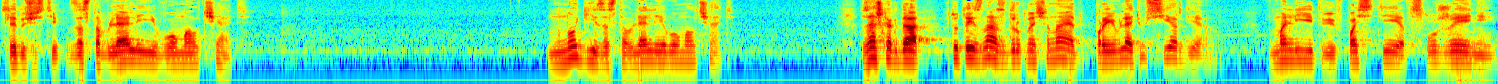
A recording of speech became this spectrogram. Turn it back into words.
следующий стих, заставляли его молчать. Многие заставляли его молчать. Знаешь, когда кто-то из нас вдруг начинает проявлять усердие в молитве, в посте, в служении,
